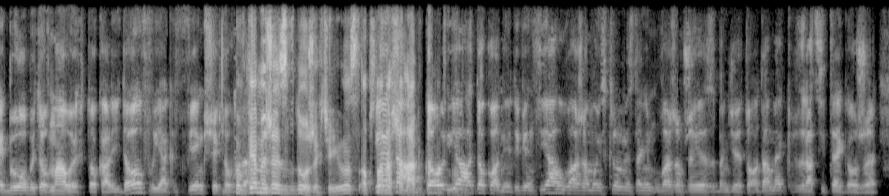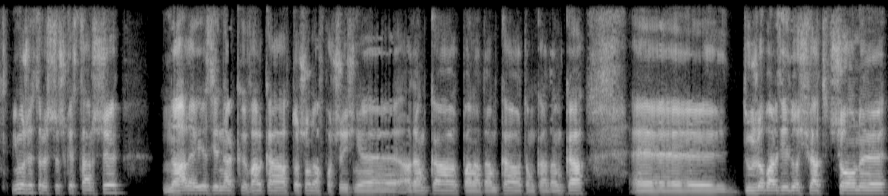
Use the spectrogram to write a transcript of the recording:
Jak byłoby to w małych, to Kalidow, jak w większych, to... To wiemy, że jest w dużych, czyli obsłada Nie, tak, to ja dokładnie, więc ja uważam, moim skromnym zdaniem uważam, że jest, będzie to Adamek z racji tego, że mimo, że jest troszeczkę starszy, no ale jest jednak walka toczona w płaszczyźnie Adamka, pana Adamka, Tomka Adamka, e, dużo bardziej doświadczony,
